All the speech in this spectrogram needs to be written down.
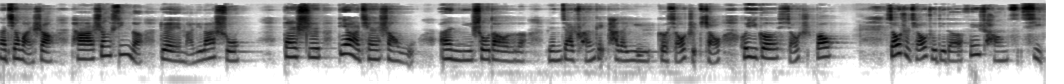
那天晚上，她伤心地对玛丽拉说。但是第二天上午，安妮收到了人家传给她的一个小纸条和一个小纸包。小纸条折叠得非常仔细，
